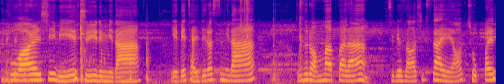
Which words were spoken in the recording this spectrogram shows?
9월 12일 주일입니다. 예배 잘 드렸습니다. 오늘은 엄마 아빠랑 집에서 식사해요. 족발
